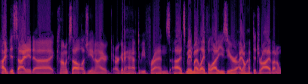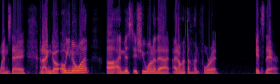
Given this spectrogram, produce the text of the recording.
I decided, uh, Comixology and I are, are going to have to be friends. Uh, it's made my life a lot easier. I don't have to drive on a Wednesday, and I can go. Oh, you know what? Uh, I missed issue one of that. I don't have to hunt for it. It's there.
